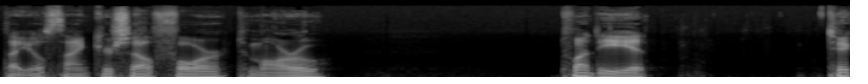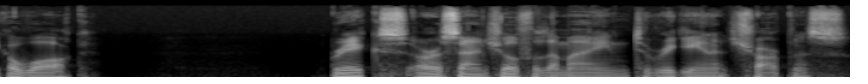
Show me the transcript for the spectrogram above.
that you'll thank yourself for tomorrow. 28. Take a walk. Breaks are essential for the mind to regain its sharpness.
